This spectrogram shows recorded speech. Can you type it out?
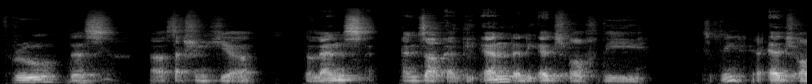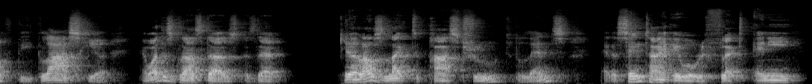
through this uh, section here. The lens ends up at the end, at the edge of the me, edge of the glass here. And what this glass does is that it allows light to pass through to the lens. At the same time, it will reflect any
